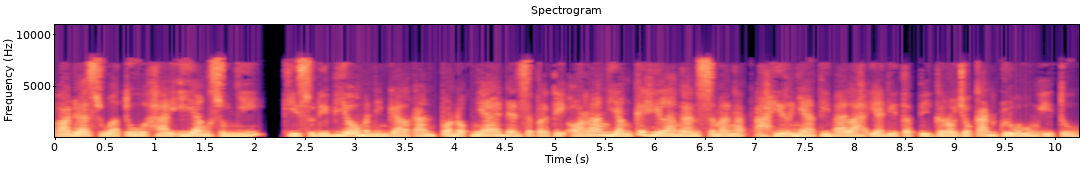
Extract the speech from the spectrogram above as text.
Pada suatu hari yang sunyi, Ki Sudibyo meninggalkan pondoknya dan seperti orang yang kehilangan semangat akhirnya tibalah ia di tepi gerojokan keluung itu.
